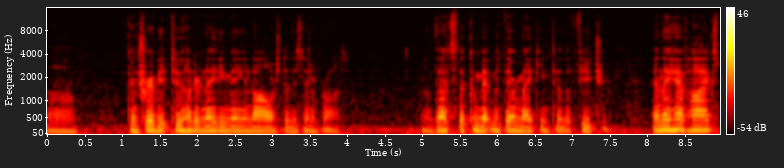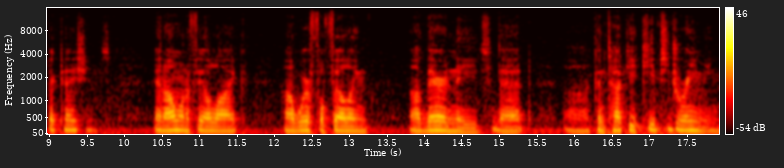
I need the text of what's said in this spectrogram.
uh, contribute $280 million to this enterprise. Uh, that's the commitment they're making to the future. And they have high expectations. And I want to feel like uh, we're fulfilling uh, their needs, that uh, Kentucky keeps dreaming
